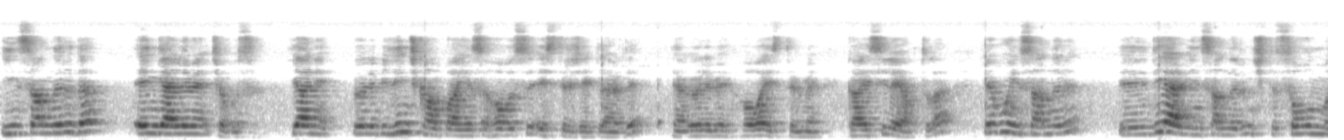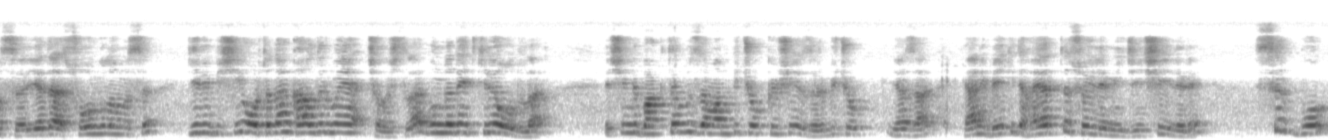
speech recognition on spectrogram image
insanları da engelleme çabası. Yani böyle bir linç kampanyası havası estireceklerdi. Yani öyle bir hava estirme gayesiyle yaptılar. Ve bu insanları e, diğer insanların işte savunması ya da sorgulaması gibi bir şeyi ortadan kaldırmaya çalıştılar. Bunda da etkili oldular. E şimdi baktığımız zaman birçok köşe yazarı, birçok yazar yani belki de hayatta söylemeyeceği şeyleri sırf bu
